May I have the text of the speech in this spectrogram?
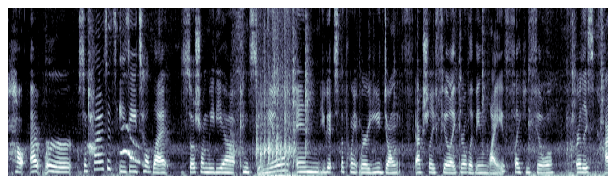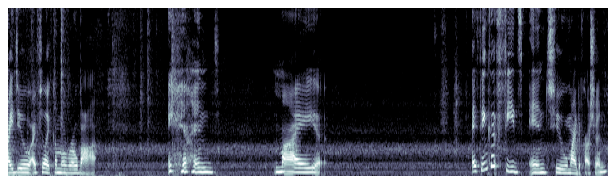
However, sometimes it's easy to let social media consume you, and you get to the point where you don't actually feel like you're living life. Like you feel or at least I do. I feel like I'm a robot. And my. I think it feeds into my depression.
